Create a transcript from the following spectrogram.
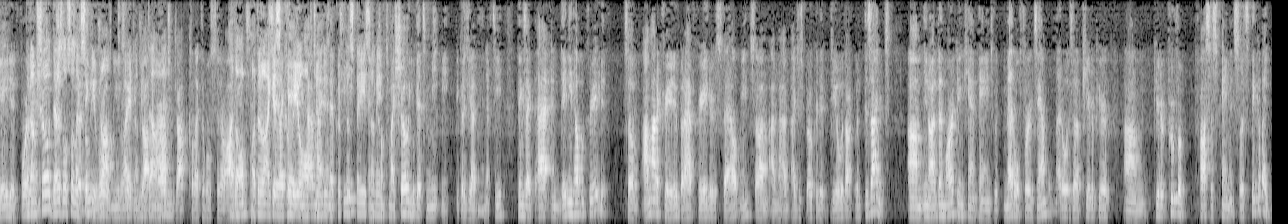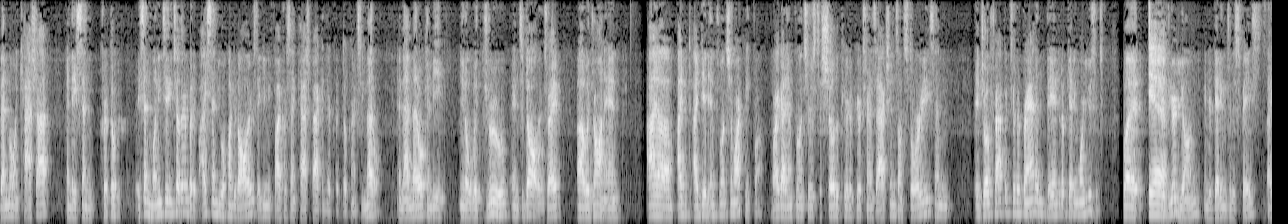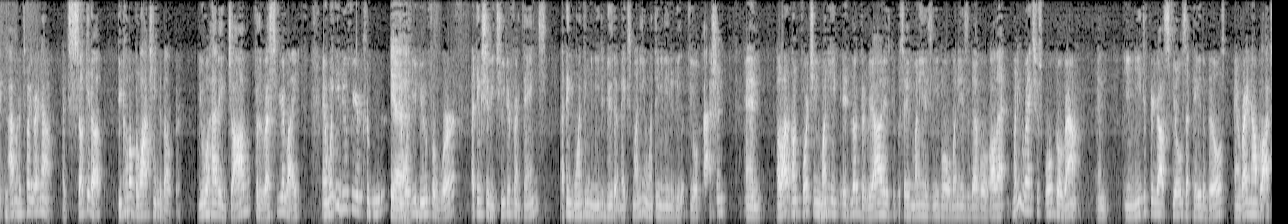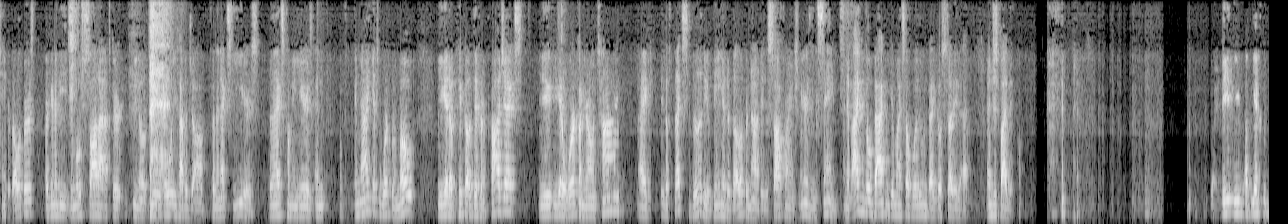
but I'm sure there's also like so many roles, right? I mean, drop merch um, and drop collectibles to their audience. Other, other I guess like, career opportunities in crypto space. I mean, come to my show, you get to meet me because you have the NFT, things like that, and they need help with creative. So I'm not a creative, but I have creators that help me. So I'm, I'm I just brokered a deal with with designers. Um, you know, I've done marketing campaigns with Metal, for example. Metal is a peer-to-peer um, proof of process payments. So let's think of like Venmo and Cash App, and they send crypto, they send money to each other. But if I send you hundred dollars, they give me five percent cash back in their cryptocurrency metal, and that metal can be you know withdrew into dollars, right? Uh, withdrawn, and I, um, I I did influencer marketing for them, where I got influencers to show the peer-to-peer transactions on stories, and it drove traffic to their brand, and they ended up getting more users. But yeah. if you're young and you're getting into the space, like I'm going to tell you right now, like suck it up, become a blockchain developer. You will have a job for the rest of your life, and what you do for your career yeah. and what you do for work, I think should be two different things. I think one thing you need to do that makes money, and one thing you need to do that fuels passion. And a lot of unfortunately, money. It, look, the reality is people say money is evil, money is the devil, all that. Money makes this world go round, and you need to figure out skills that pay the bills. And right now, blockchain developers are going to be the most sought after. You know, you will always have a job for the next years, for the next coming years. And and now you get to work remote. You get to pick up different projects. You, you get to work on your own time. Like the flexibility of being a developer nowadays, a software engineer is insane. And if I can go back and give myself wisdom, I go study that and just buy Bitcoin. at the end of the,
